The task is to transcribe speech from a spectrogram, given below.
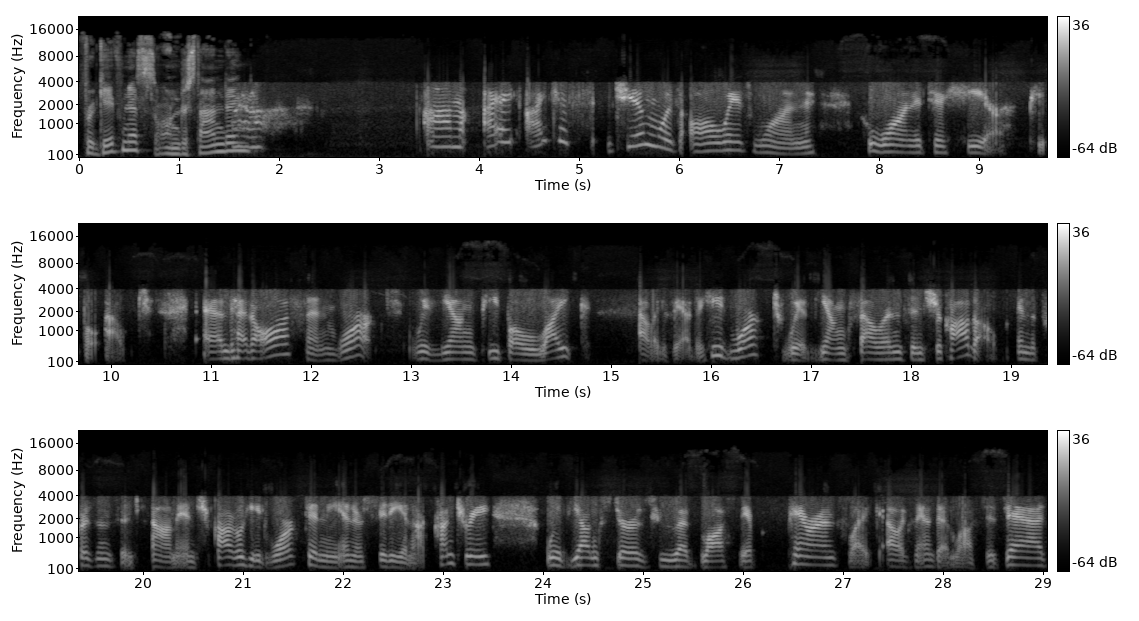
forgiveness, understanding? Well, um, I, I just, Jim was always one who wanted to hear people out and had often worked with young people like Alexander. He'd worked with young felons in Chicago, in the prisons in, um, in Chicago. He'd worked in the inner city in our country with youngsters who had lost their parents, like Alexander had lost his dad.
